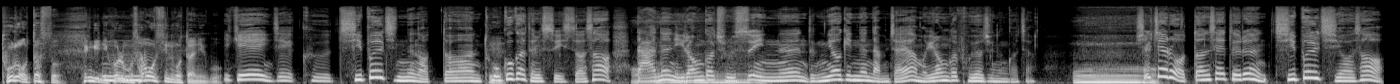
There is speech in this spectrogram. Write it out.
돌을 어디다 써? 펭귄이 이걸로 뭐 사 먹을 수 있는 것도 아니고. 이게 이제 그 집을 짓는 어떤 도구가 될수 있어서 나는 이런 거 줄 수 있는 능력 있는 남자야 뭐 이런 걸 보여주는 거죠. 오. 실제로 어떤 새들은 집을 지어서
